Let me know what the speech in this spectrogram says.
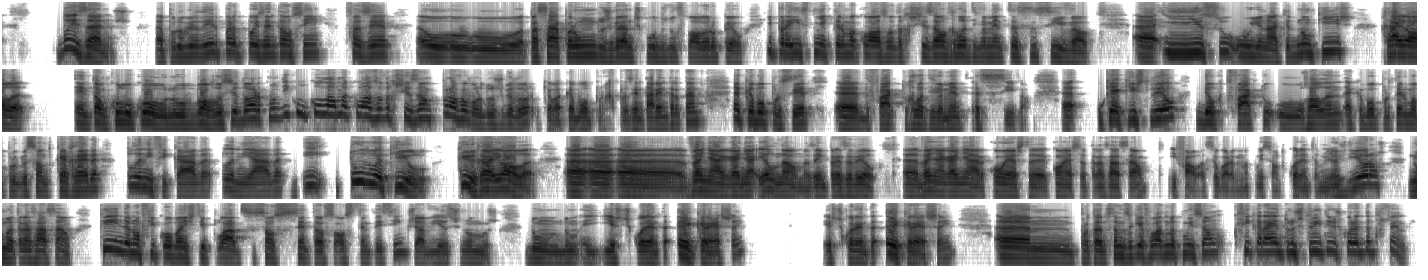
dois anos a progredir para depois, então sim, fazer o, o, passar para um dos grandes clubes do futebol europeu. E para isso tinha que ter uma cláusula de rescisão relativamente acessível. Uh, e isso o United não quis. Raiola então colocou-o no Borussia Dortmund e colocou lá uma cláusula de rescisão que, para o valor do jogador, que ele acabou por representar entretanto, acabou por ser, uh, de facto, relativamente acessível. Uh, o que é que isto deu? Deu que, de facto, o Holland acabou por ter uma progressão de carreira planificada, planeada e tudo aquilo que Raiola uh, uh, venha a ganhar, ele não, mas a empresa dele, venha a ganhar com esta, com esta transação, e fala-se agora de uma comissão de 40 milhões de euros, numa transação que ainda não ficou bem estipulado se são 60 ou 75, já havia esses números, de um, de um, e estes 40 acrescem, estes 40 acrescem, um, portanto, estamos aqui a falar de uma comissão que ficará entre os 30% e os 40%.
